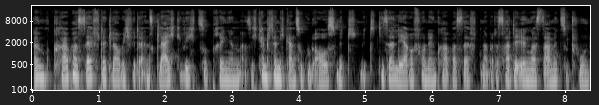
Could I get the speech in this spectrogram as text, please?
ähm, Körpersäfte, glaube ich, wieder ins Gleichgewicht zu bringen. Also ich kenne mich da nicht ganz so gut aus mit, mit dieser Lehre von den Körpersäften, aber das hatte irgendwas damit zu tun.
